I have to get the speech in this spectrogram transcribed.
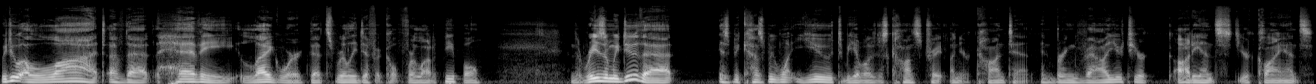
we do a lot of that heavy legwork that's really difficult for a lot of people. And the reason we do that is because we want you to be able to just concentrate on your content and bring value to your audience, your clients,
